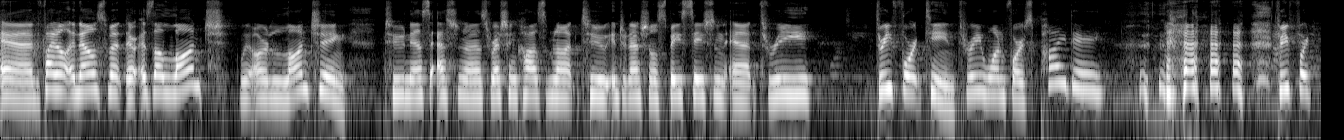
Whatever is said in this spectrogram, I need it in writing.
And final announcement, there is a launch. We are launching two NASA astronauts, Russian cosmonaut to International Space Station at 3, 314, 314, it's Pi Day. 314.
